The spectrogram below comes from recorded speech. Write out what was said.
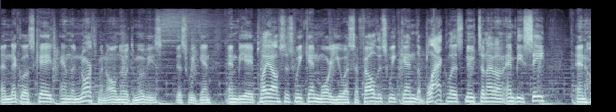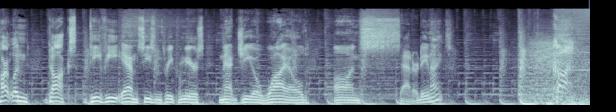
and Nicolas Cage, and The Northman, all new at the movies this weekend. NBA playoffs this weekend, more USFL this weekend. The Blacklist, new tonight on NBC, and Heartland Docs DVM Season 3 premieres Nat Geo Wild on Saturday night. Cut.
